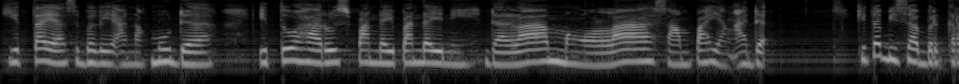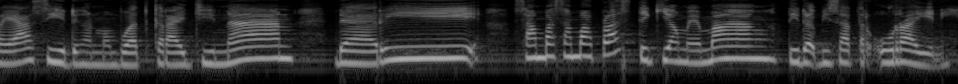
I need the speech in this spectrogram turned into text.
kita ya sebagai anak muda itu harus pandai-pandai nih dalam mengolah sampah yang ada. Kita bisa berkreasi dengan membuat kerajinan dari sampah-sampah plastik yang memang tidak bisa terurai nih.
